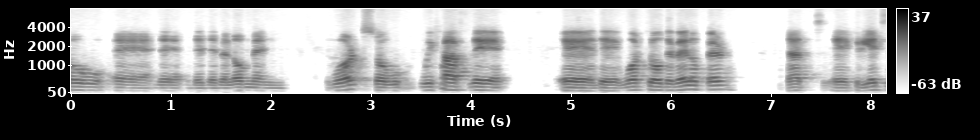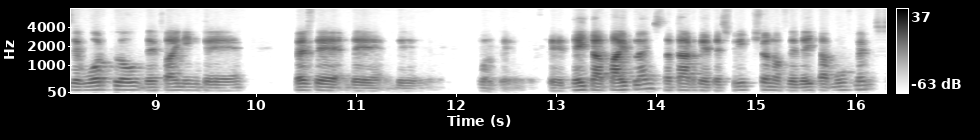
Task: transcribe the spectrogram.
how uh, the, the development works. So we have the uh, the workflow developer that uh, creates the workflow, defining the First, the, the, the, well, the, the, data pipelines that are the description of the data movements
